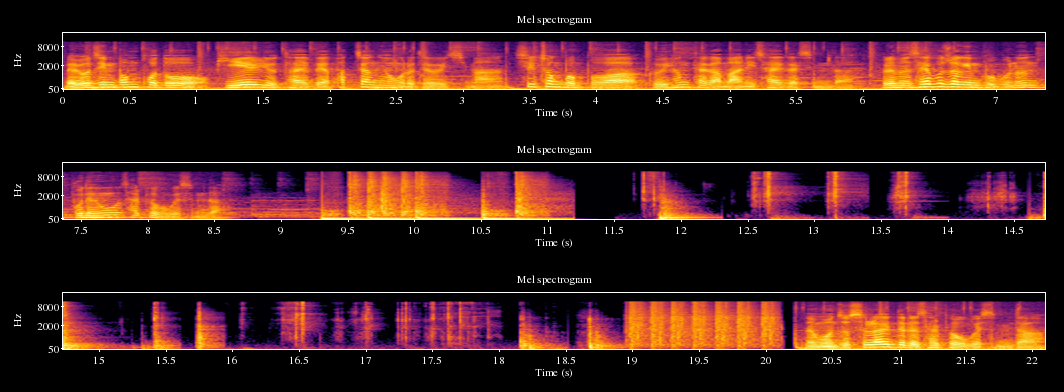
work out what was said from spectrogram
magazine 범퍼도 BLU 타입의 확장형으로 되어 있지만 실총 범퍼와 그 형태가 많이 차이가 있습니다. 그러면 세부적인 부분은 분해 후 살펴보겠습니다. 먼저 슬라이드를 살펴보겠습니다.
